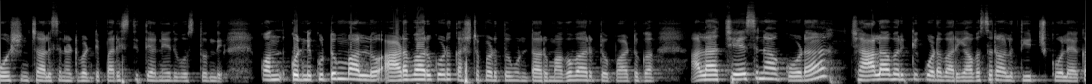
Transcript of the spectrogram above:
పోషించాల్సినటువంటి పరిస్థితి అనేది వస్తుంది. కొన్ని కుటుంబాల్లో ఆడవారు కూడా కష్టపడుతూ ఉంటారు మగవారితో పాటుగా. అలా చేసినా కూడా చాలా చాలా వరకు కూడా వారి అవసరాలు తీర్చుకోలేక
